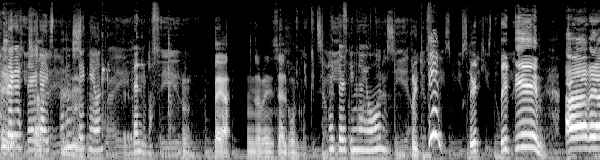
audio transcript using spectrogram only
teka, teka guys, anong date ngayon? 10, di ba? Hmm. Teka, ano sabi yung cellphone ko? Ay, 13 ngayon. 13! Thir- 13! Ah, kaya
